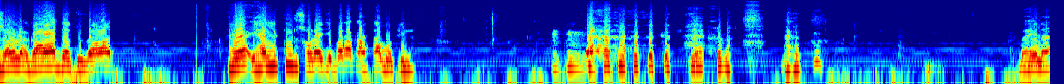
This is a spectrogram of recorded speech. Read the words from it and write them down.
सांग ना गावात जातो गावात. ह्या ह्याली तूर सोडायची बरं का तामोठीला? नाही ना?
